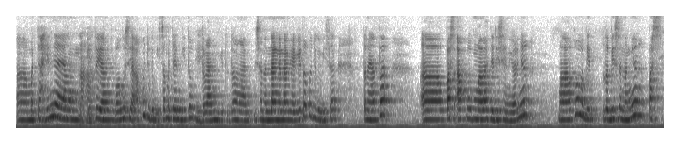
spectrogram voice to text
eh, mecahinnya yang Uh-uh. itu yang bagus ya aku juga bisa mecahin gitu gitu kan gitu doang kan bisa nendang-nendang kayak gitu aku juga bisa ternyata eh, pas aku malah jadi seniornya malah aku lebih lebih senengnya pas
